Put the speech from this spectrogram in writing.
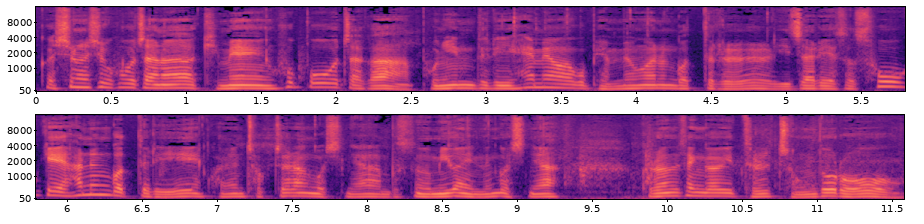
그러니까 신원식 후보자나 김행 후보자가 본인들이 해명하고 변명하는 것들을 이 자리에서 소개하는 것들이 과연 적절한 것이냐, 무슨 의미가 있는 것이냐 그런 생각이 들 정도로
